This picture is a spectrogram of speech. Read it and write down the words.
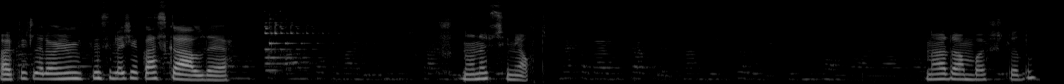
Arkadaşlar oyunun bitmesine çok az kaldı. Şunların hepsini yaptım. Nereden başladım?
